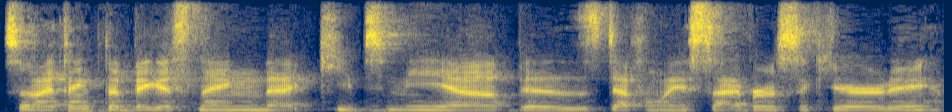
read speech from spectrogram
So I think the biggest thing that keeps me up is definitely cybersecurity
